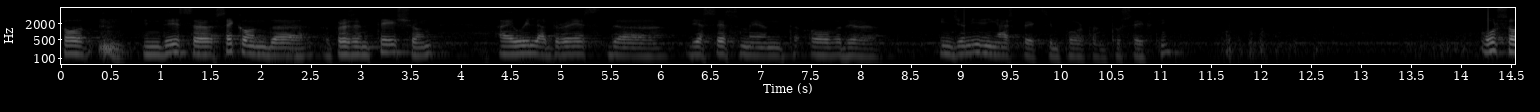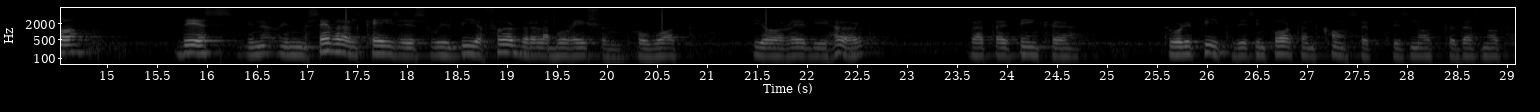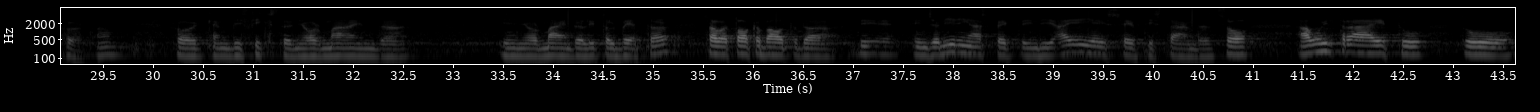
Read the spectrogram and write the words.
So in this uh, second uh, presentation, I will address the, the assessment of the engineering aspects important to safety. Also, this, in, in several cases, will be a further elaboration of what you already heard, but I think uh, to repeat this important concept is not, does not hurt. Huh? So it can be fixed in your mind, uh, in your mind a little better. So I will talk about the, the engineering aspect in the IAEA safety standards. So I will try to, to,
